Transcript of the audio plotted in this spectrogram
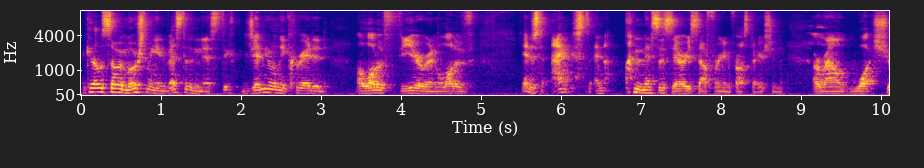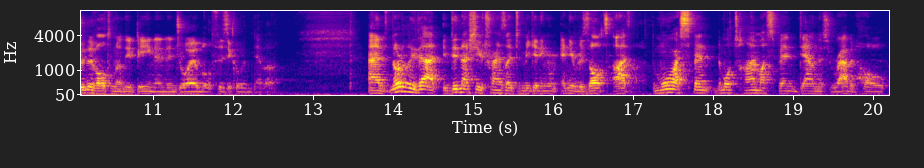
Because I was so emotionally invested in this, it genuinely created a lot of fear and a lot of, yeah, just angst and unnecessary suffering and frustration around what should have ultimately been an enjoyable physical endeavor. And not only that, it didn't actually translate to me getting any results either. The more I spent, the more time I spent down this rabbit hole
